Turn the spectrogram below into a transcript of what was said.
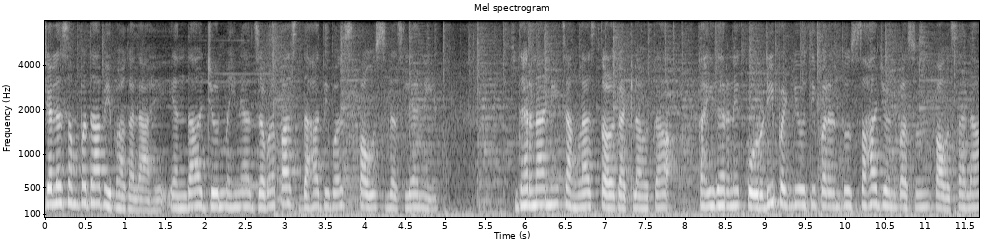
जलसंपदा विभागाला आहे. यंदा जून महिन्यात जवळपास दहा दिवस पाऊस नसल्याने धरणांनी चांगलाच तळ गाठला होता. काही धरणे कोरडी पडली होती परंतु सहा जूनपासून पावसाला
